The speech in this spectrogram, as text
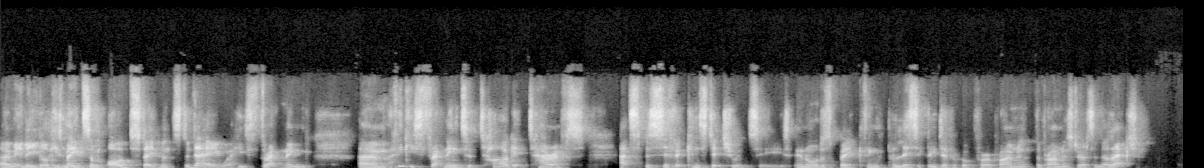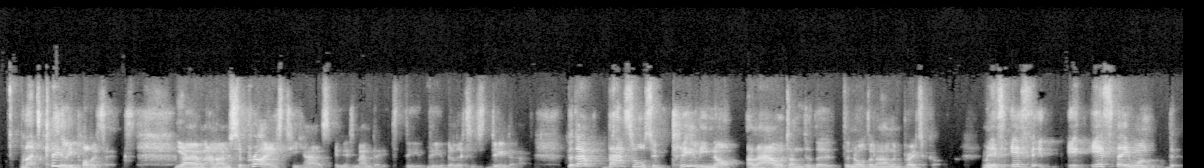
um, illegal. He's made some odd statements today where he's threatening, um, I think he's threatening to target tariffs at specific constituencies in order to make things politically difficult for a prime, the prime minister at an election. Well, that's clearly politics. Yeah. Um, and I'm surprised he has in his mandate the, the ability to do that. But that, that's also clearly not allowed under the, the Northern Ireland Protocol. I mean, if, if, if they want the,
